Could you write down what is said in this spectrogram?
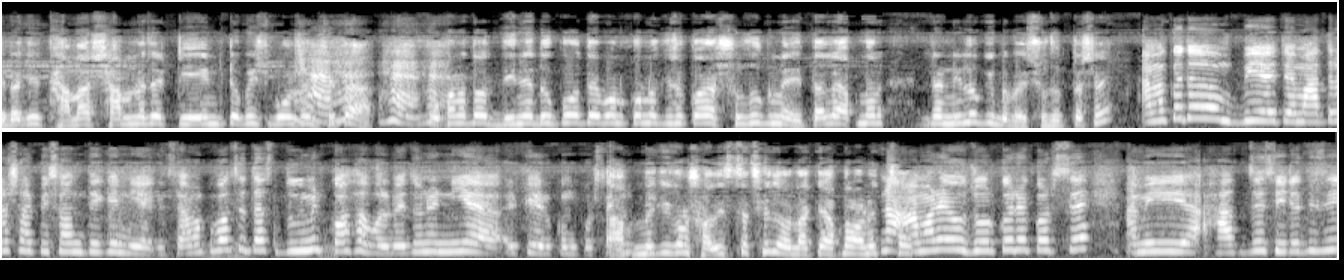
এটা কি থানার সামনে যে টিএনটি অফিস বলছেন হ্যাঁ, সেটা? হ্যাঁ, হ্যাঁ। ওখানে তো দিনে দুপুরে তেমন কোনো কিছু করার সুযোগ নেই। তাহলে আপনার এটা নিল কীভাবে? সুযোগটা সে? আমাকে তো বিয়েতে মাদ্রাসার পিছন থেকে নিয়ে গেছে। আমাকে বলছে জাস্ট দুই মিনিট কথা বলবে। এই জন্য নিয়ে আর কি এরকম করছে। আপনি কি কোনো সদিচ্ছা ছিল? নাকি আপনার না অনিচ্ছা? আমারে ও জোর করে করছে। আমি হাত যে সিটে দিছি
